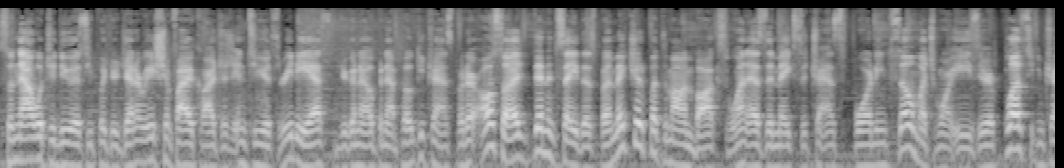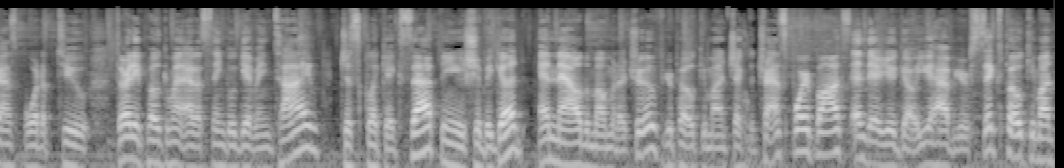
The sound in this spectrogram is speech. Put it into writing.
So now what you do is you put your Generation 5 cartridge into your 3DS, you're going to open up Poke Transporter. Also, I didn't say this, but make sure to put them all in box 1 as it makes the transporting so much more easier. Plus, you can transport up to 30 Pokemon at a single given time. Just click accept and you should be good. And now the moment of truth, your Pokemon check the transport box and there you go. You have your 6 Pokemon,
